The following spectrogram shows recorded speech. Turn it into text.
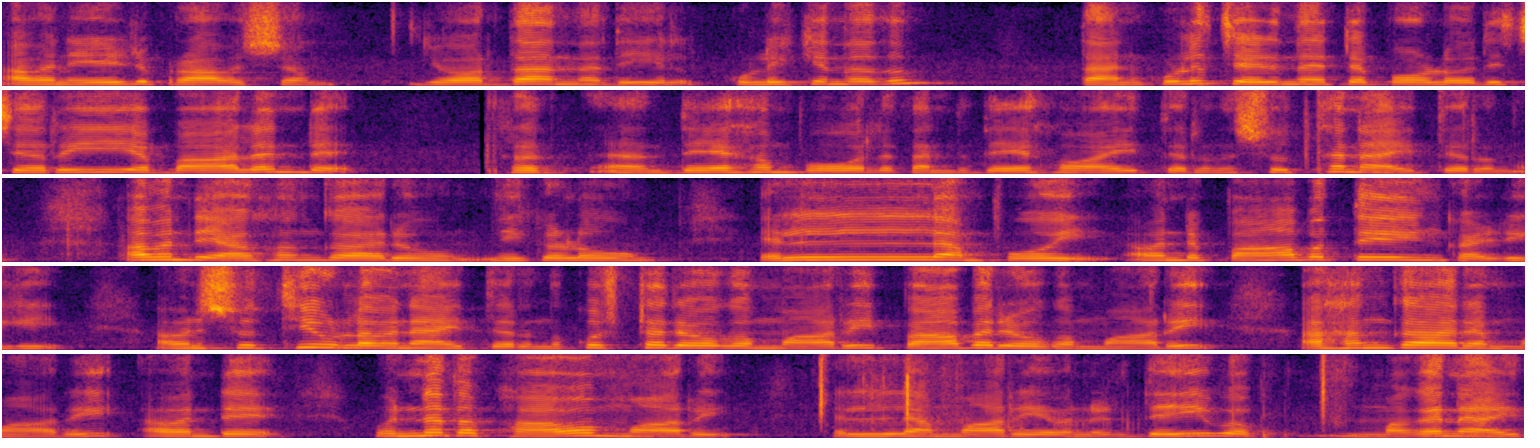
അവൻ ഏഴു പ്രാവശ്യം ജോർദാൻ നദിയിൽ കുളിക്കുന്നതും താൻ കുളിച്ചെഴുന്നേറ്റപ്പോൾ ഒരു ചെറിയ ആ, ദേഹം പോലെ തന്റെ ദേഹമായി തീർന്നു ശുദ്ധനായി തീർന്നു അവന്റെ അഹങ്കാരവും നികളവും എല്ലാം പോയി. അവന്റെ പാപത്തെയും കഴുകി അവൻ ശുദ്ധിയുള്ളവനായി തീർന്നു കുഷ്ഠരോഗം മാറി പാപരോഗം മാറി അഹങ്കാരം മാറി അവന്റെ ഉന്നത ഭാവം മാറി എല്ലാം മാറി. അവനൊരു ദൈവ മകനായി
